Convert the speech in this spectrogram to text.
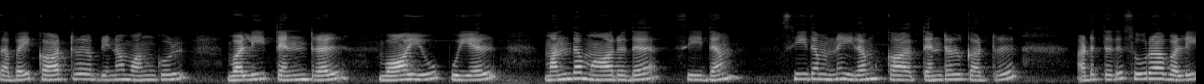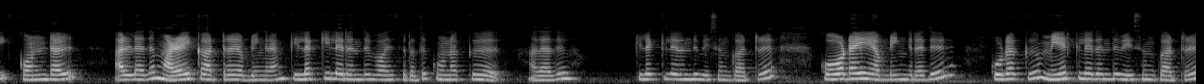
சபை காற்று அப்படின்னா வங்குல் வழி தென்றல் வாயு புயல் மந்த மாறுத சீதம். சீதம்னு இளம் கா தென்றல் காற்று. அடுத்தது சூறாவளி கொண்டல் அல்லது மழைக்காற்று அப்படிங்கிறாங்க. கிழக்கிலிருந்து வீசுறது குணக்கு. அதாவது கிழக்கிலிருந்து வீசும் காற்று கோடை அப்படிங்கிறது குடக்கு மேற்கிலிருந்து வீசும் காற்று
